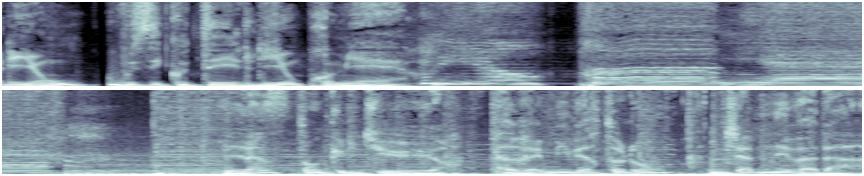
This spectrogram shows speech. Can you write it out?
À Lyon, vous écoutez Lyon Première. L'instant culture. Rémi Bertolon, Jam Nevada.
